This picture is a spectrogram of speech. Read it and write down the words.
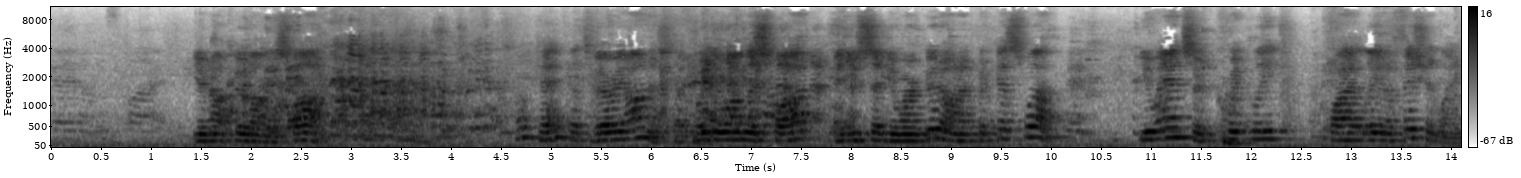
good on the spot. You're not good on the spot. Okay, that's very honest. I put you on the spot and you said you weren't good on it, but guess what? You answered quickly, quietly, and efficiently,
